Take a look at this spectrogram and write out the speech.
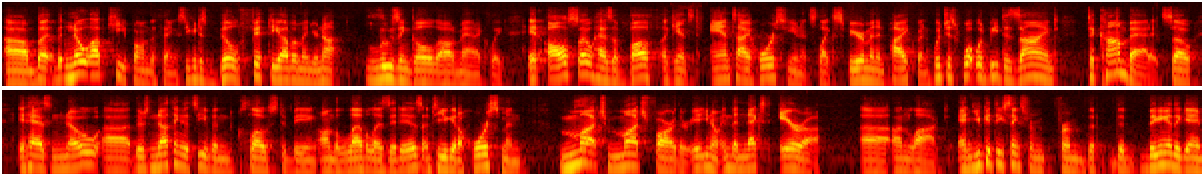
Um, but but no upkeep on the thing, so you can just build 50 of them and you're not losing gold automatically. It also has a buff against anti-horse units like spearmen and pikemen, which is what would be designed to combat it. So it has no. Uh, there's nothing that's even close to being on the level as it is until you get a horseman much much farther. You know, in the next era uh, unlocked, and you get these things from from the the beginning of the game.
